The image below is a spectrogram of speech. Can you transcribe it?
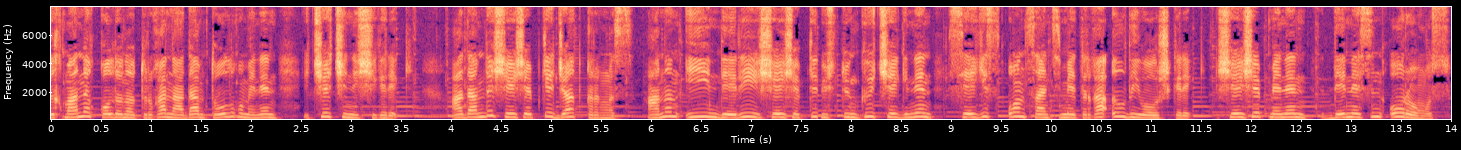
Ыкманы колдоно турган адам толугу менен чечиниши керек. Адамды шейшепке жаткырыңыз анын ийиндери шейшептин үстүңкү чегинен сегиз он сантиметрга ылдый болуш керек. Шейшеп менен денесин ороңуз.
